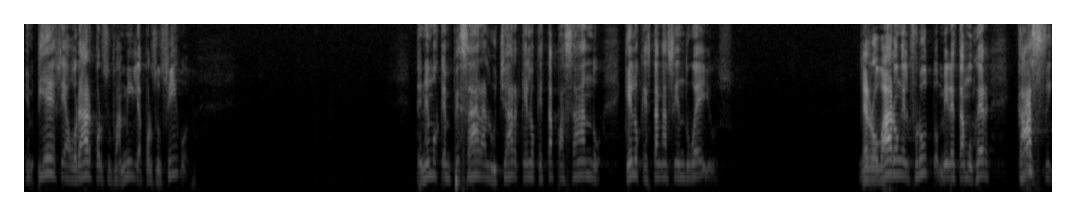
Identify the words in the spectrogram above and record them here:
Empiece a orar por su familia, por sus hijos. Tenemos que empezar a luchar qué es lo que está pasando, qué es lo que están haciendo ellos. Le robaron el fruto. Mire, esta mujer casi,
